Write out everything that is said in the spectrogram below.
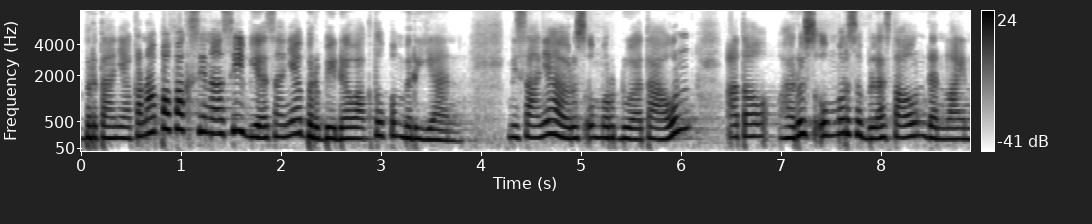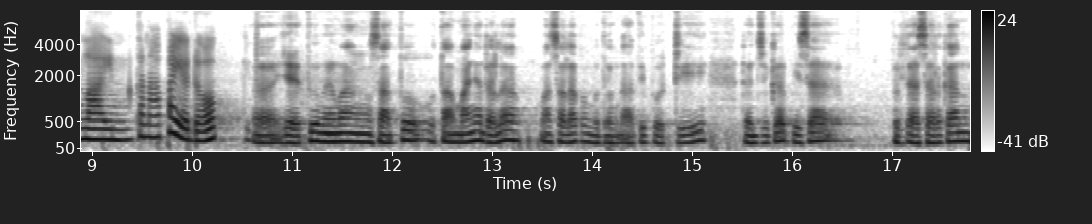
bertanya kenapa vaksinasi biasanya berbeda waktu pemberian misalnya harus umur 2 tahun atau harus umur 11 tahun dan lain-lain kenapa ya dok Gitu. Eh, yaitu memang satu utamanya adalah masalah pembentukan antibodi dan juga bisa berdasarkan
